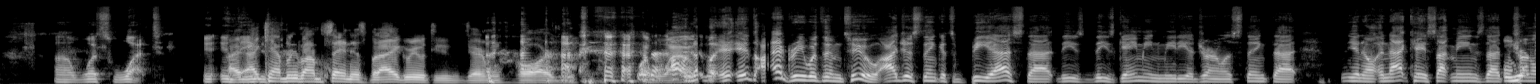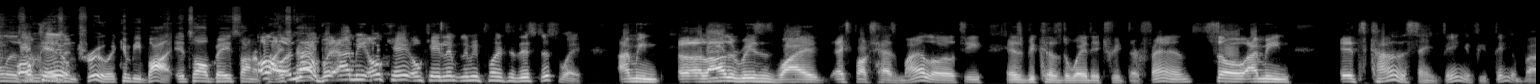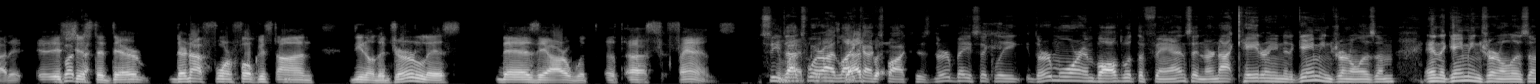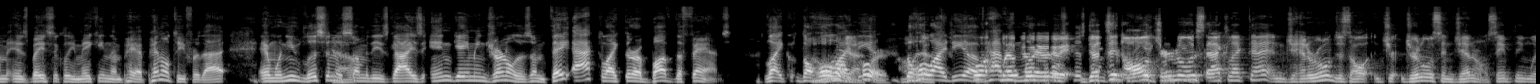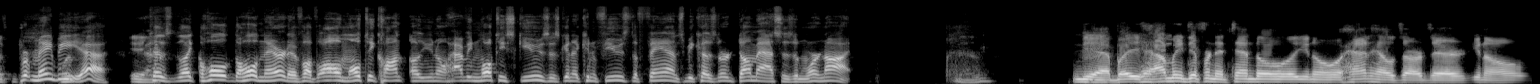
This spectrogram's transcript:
uh, what's what. In, in I, I, can't believe I'm saying this, but I agree with you, Jeremy, wholeheartedly. well, oh, no, it, it, I agree with him too. I just think it's BS that these these gaming media journalists think that you know, in that case, that means that journalism okay. isn't true. It can be bought. It's all based on a oh, price. No, but I mean, okay, okay. Let, let me point to this this way. I mean, a lot of the reasons why Xbox has my loyalty is because the way they treat their fans. So, I mean, it's kind of the same thing if you think about it. It's but just that, they're they're not more focused on you know the journalists as they are with, with us fans. See, that's where I like that's Xbox what, is they're basically they're more involved with the fans and they're not catering to the gaming journalism. And the gaming journalism is basically making them pay a penalty for that. And when you listen yeah. to some of these guys in gaming journalism, they act like they're above the fans. Like the oh, whole idea, oh, the whole yeah. idea of well, having. Wait, wait, wait, wait. Doesn't all journalists act like that in general? Just all j- journalists in general. Same thing with maybe, with, yeah. Yeah. Because like the whole the whole narrative of oh multi con uh, you know having multi SKUs is going to confuse the fans because they're dumbasses and we're not. Yeah. Yeah, but how many different Nintendo you know handhelds are there? You know,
